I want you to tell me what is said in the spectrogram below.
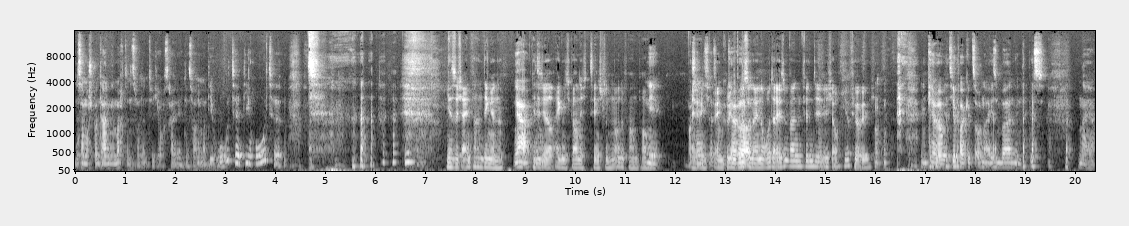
Das haben wir spontan gemacht und das war natürlich auch das Highlight. Das war immer die rote, die rote. ja, solche einfachen Dinge, ne? Ja. Hättet genau. ihr eigentlich gar nicht 10 Stunden Auto fahren brauchen. Nee, wahrscheinlich. Ein, also ein grüner Bus und eine rote Eisenbahn finde ich auch hier für euch. Im Tierpark gibt es auch eine Eisenbahn und einen Bus. Naja.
